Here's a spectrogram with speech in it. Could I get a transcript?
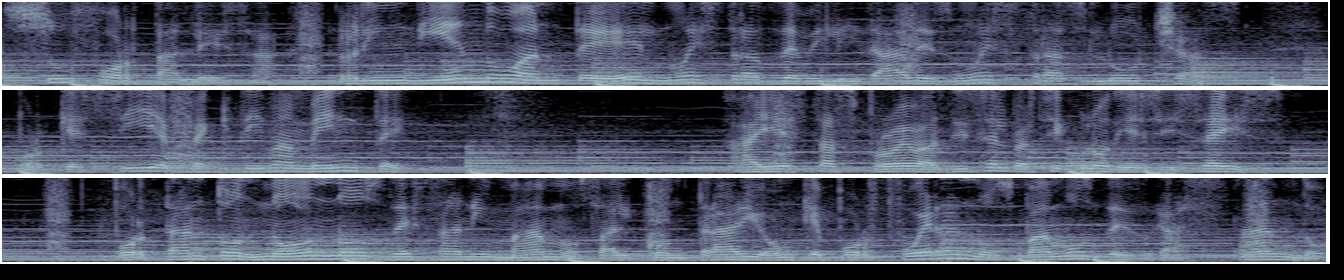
su fortaleza, rindiendo ante Él nuestras debilidades, nuestras luchas, porque sí, efectivamente, hay estas pruebas. Dice el versículo 16. Por tanto, no nos desanimamos, al contrario, aunque por fuera nos vamos desgastando,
